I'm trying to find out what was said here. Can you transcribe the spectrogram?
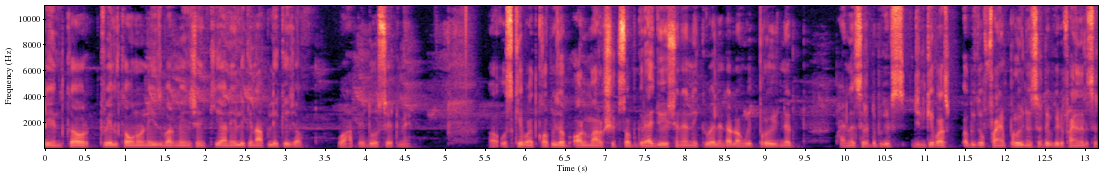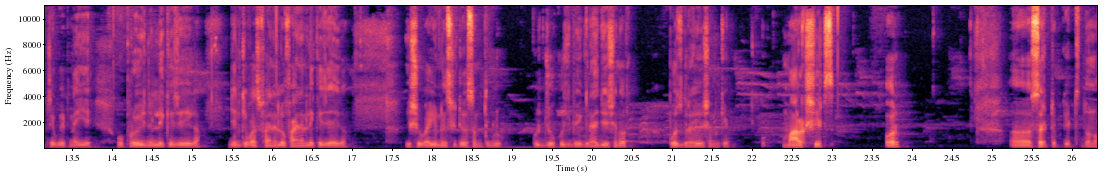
टेंथ का और ट्वेल्थ का उन्होंने इस बार मेंशन किया नहीं, लेकिन आप लेके जाओ वहाँ पे दो सेट में। उसके बाद copies of all marksheets of graduation and equivalent along with provisional final certificates जिनके पास अभी का प्रोविजनल सर्टिफिकेट फाइनल सर्टिफिकेट नहीं है, वो प्रोविजनल लेके जाइएगा। जिनके पास फाइनल वो फाइनल लेके जाएगा बाई यूनिवर्सिटी और समथिंग लोग, कुछ जो कुछ भी ग्रेजुएशन और पोस्ट ग्रेजुएशन के मार्कशीट्स और सर्टिफिकेट्स दोनों।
